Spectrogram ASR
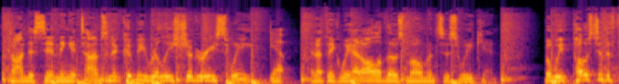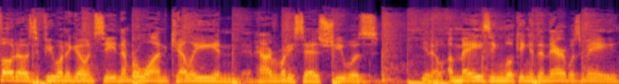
condescending at times, and it could be really sugary sweet. Yep. And I think we had all of those moments this weekend. But we've posted the photos if you want to go and see. Number one, Kelly, and, and how everybody says she was, you know, amazing looking. And then there was me.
